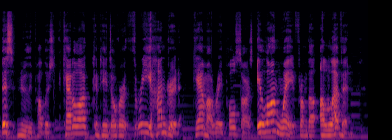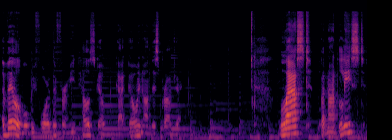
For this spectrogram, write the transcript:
This newly published catalog contains over 300 gamma ray pulsars, a long way from the 11 available before the Fermi telescope got going on this project. Last but not least,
